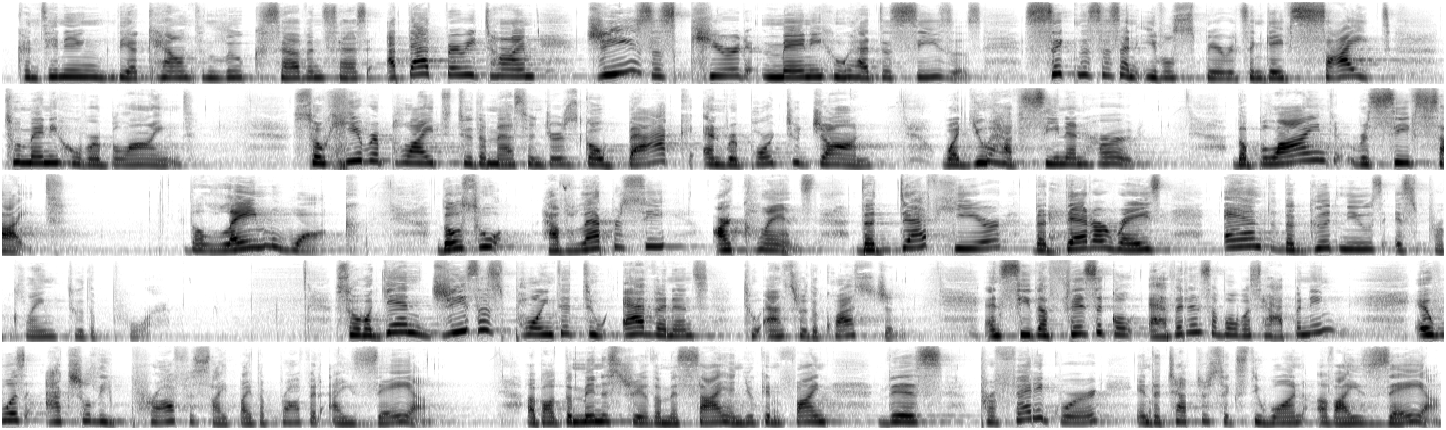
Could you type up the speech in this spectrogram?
Continuing the account in Luke 7 says, At that very time, Jesus cured many who had diseases, sicknesses, and evil spirits, and gave sight to many who were blind. So he replied to the messengers Go back and report to John what you have seen and heard. The blind receive sight, the lame walk, those who have leprosy are cleansed, the deaf hear, the dead are raised, and the good news is proclaimed to the poor. So again, Jesus pointed to evidence to answer the question. And see the physical evidence of what was happening? It was actually prophesied by the prophet Isaiah about the ministry of the Messiah. And you can find this prophetic word in the chapter 61 of Isaiah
